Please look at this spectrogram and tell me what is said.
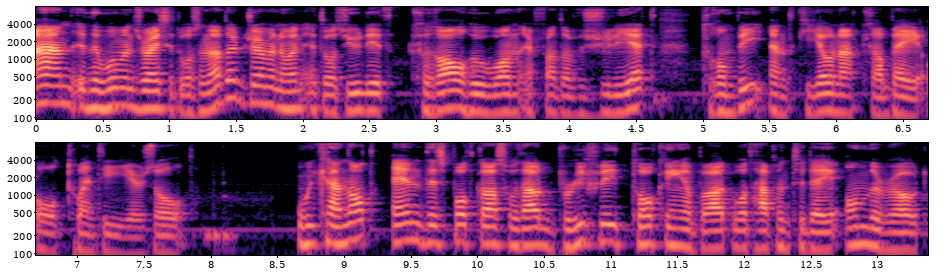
And in the women's race, it was another German win. It was Judith Krahl who won in front of Juliette Trombi and Kiona Krabbe, all 20 years old we cannot end this podcast without briefly talking about what happened today on the road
